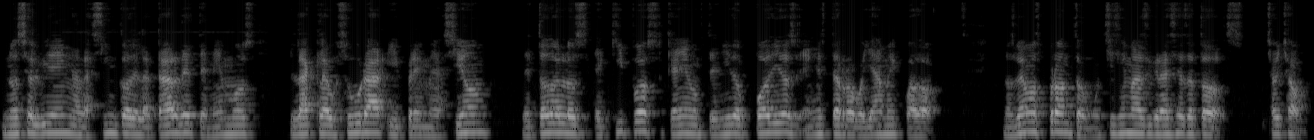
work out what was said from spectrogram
no se olviden a las 5 de la tarde tenemos la clausura y premiación de todos los equipos que hayan obtenido podios en este RoboYam Ecuador. Nos vemos pronto. Muchísimas gracias a todos. Chao, chao.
